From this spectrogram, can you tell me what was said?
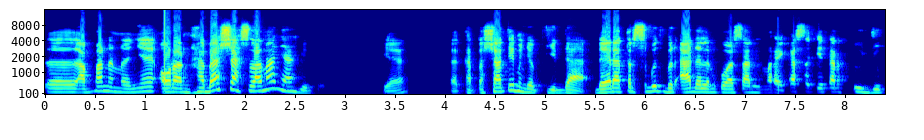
eh, apa namanya orang Habasyah selamanya gitu? Ya eh, kata Syati menjawab tidak. Daerah tersebut berada dalam kekuasaan mereka sekitar 70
